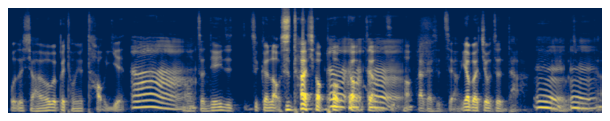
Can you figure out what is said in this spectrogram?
我的小孩会不会被同学讨厌啊？然后整天一直是跟老师打小报告这样子，好，大概是这样，要不要纠正他？嗯嗯。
